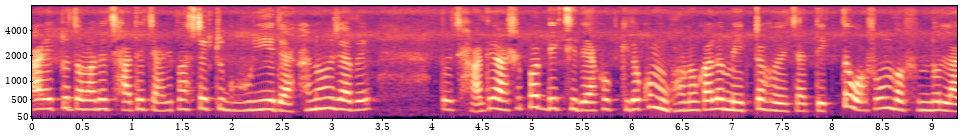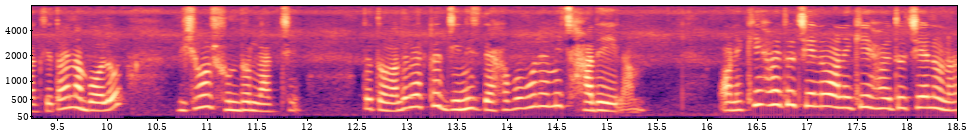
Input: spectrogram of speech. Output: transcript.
আর একটু তোমাদের ছাদের চারিপাশটা একটু ঘুরিয়ে দেখানোও যাবে। তো ছাদে আসার পর দেখছি দেখো কীরকম ঘন কালো মেঘটা হয়েছে আর দেখতেও অসম্ভব সুন্দর লাগছে, তাই না বলো? ভীষণ সুন্দর লাগছে। তো তোমাদের একটা জিনিস দেখাবো বলে আমি ছাদে এলাম। অনেকেই হয়তো চেনো, অনেকেই হয়তো চেনো না।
